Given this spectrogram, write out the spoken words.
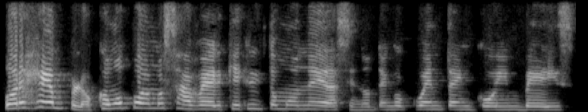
Por ejemplo, ¿cómo podemos saber qué criptomoneda, si no tengo cuenta en Coinbase,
